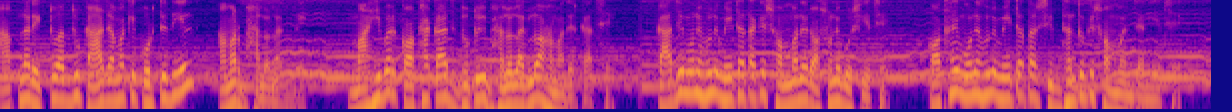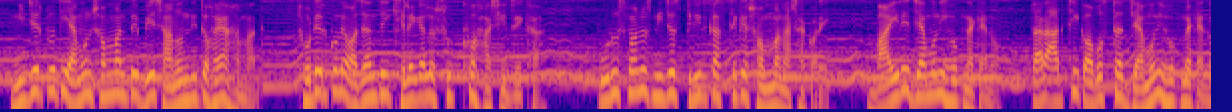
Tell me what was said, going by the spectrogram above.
আপনার একটু আদ্রু কাজ আমাকে করতে দিন, আমার ভালো লাগবে। মাহিবার কথা কাজ দুটোই ভালো লাগল আমাদের কাছে। কাজে মনে হলো মেয়েটা তাকে সম্মানের রসনে বসিয়েছে। কথায় মনে হলো মেয়েটা তার সিদ্ধান্তকে সম্মান জানিয়েছে। নিজের প্রতি এমন সম্মান পেয়ে বেশ আনন্দিত হয় আহমাদ। ঠোঁটের কোণে অজান্তেই খেলে গেল সূক্ষ্ম হাসির রেখা। পুরুষ মানুষ নিজ স্ত্রীর কাছ থেকে সম্মান আশা করে। বাইরে যেমনই হোক না কেন তার আর্থিক অবস্থা যেমনই হোক না কেন,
